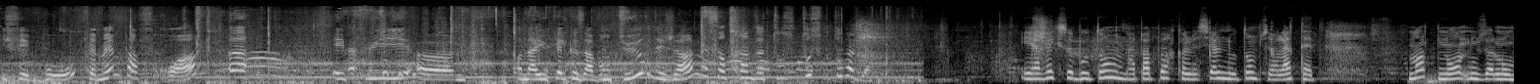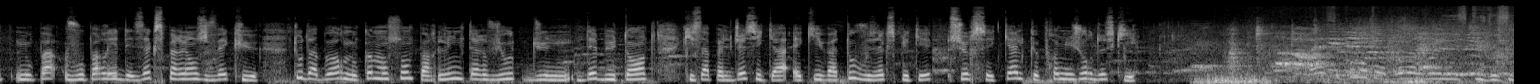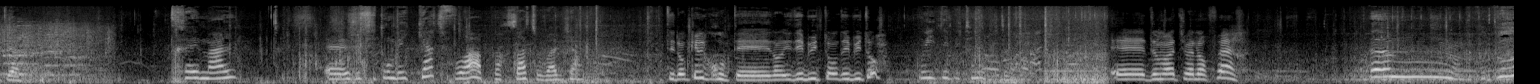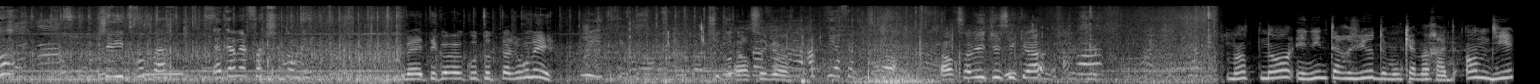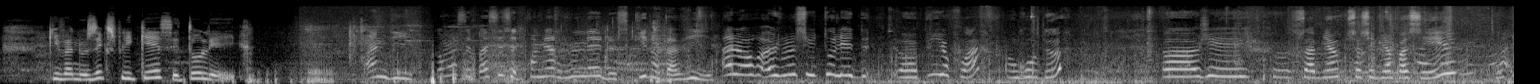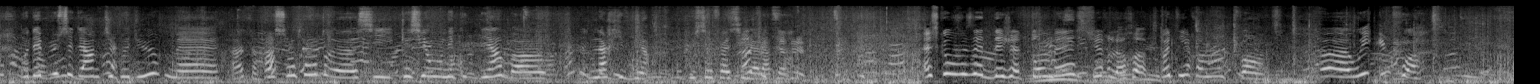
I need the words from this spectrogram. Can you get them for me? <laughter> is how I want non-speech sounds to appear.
Il fait beau, il fait même pas froid. Euh, Et puis, euh, on a eu quelques aventures déjà, mais c'est en train de tout, tout, tout va bien. Et avec ce beau temps, on n'a pas peur que le ciel nous tombe sur la tête. Maintenant, nous allons nous par- vous parler des expériences vécues. Tout d'abord, nous commençons par l'interview d'une débutante qui s'appelle Jessica et qui va tout vous expliquer sur ses quelques premiers jours de ski. Très mal. Euh, je suis tombée quatre fois, à part ça, tout va bien. T'es dans quel groupe? T'es dans les débutants débutants? Oui, débutant, débutant. Et demain tu vas en refaire Euh, non. Pourquoi J'ai eu trop peur. La dernière fois que je suis tombée. Mais t'es quand même content de ta journée Oui, je suis contente Alors c'est bien. appris à faire Alors salut Jessica Maintenant, une interview de mon camarade Andy qui va nous expliquer ses tollés. Andy, comment s'est passée cette première journée de ski dans ta vie Alors, euh, je me suis tollée de- euh, plusieurs fois, en gros deux. Euh, j'ai, ça, bien, ça s'est bien passé. Au début, c'était un petit peu dur, mais on se rend compte si, que si on écoute bien, ben, on arrive bien. Et puis c'est facile à la fin. Est-ce que vous êtes déjà tombé sur leur petit remonte pente Euh, oui, une fois.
